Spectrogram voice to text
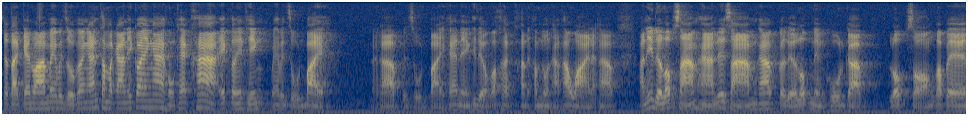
จะตัดแกน y ไม่เป็นศูนย์เพราะงั้นสมการนี้ก็ง่ายๆผมแค่ค่า x ตัวนี้ทิ้งไม่ให้เป็นศูนย์ไป นะครับเป็นศูนย์ไปแค่นั้นเองที่เหลือก็คำนวณหาค่า y นะครับ อันนี้เหลือลบ3หารด้วย3ครับก็เหลือลบ1คูณกับลบ2ก็เป็น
